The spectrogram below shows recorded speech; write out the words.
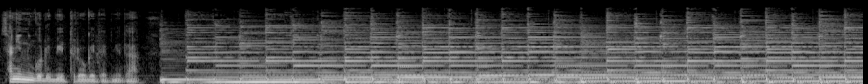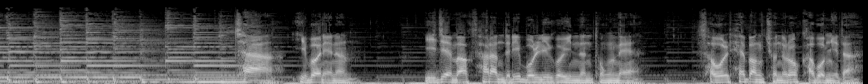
상인 그룹이 들어오게 됩니다. 자, 이번에는 이제 막 사람들이 몰리고 있는 동네 서울 해방촌으로 가봅니다.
